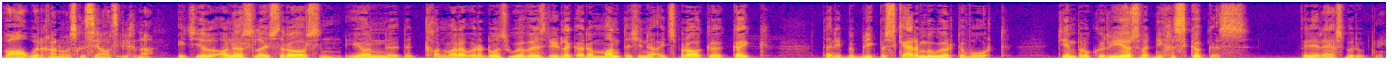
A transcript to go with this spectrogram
Waaroor gaan ons gesels Ignas? Iets heel anders luisteraars en Ian, dit gaan maar oor dat ons howe is redelik adamant as jy na uitsprake kyk dat die publiek beskerm behoort te word teen prokureurs wat nie geskik is vir die regsberoep nie.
